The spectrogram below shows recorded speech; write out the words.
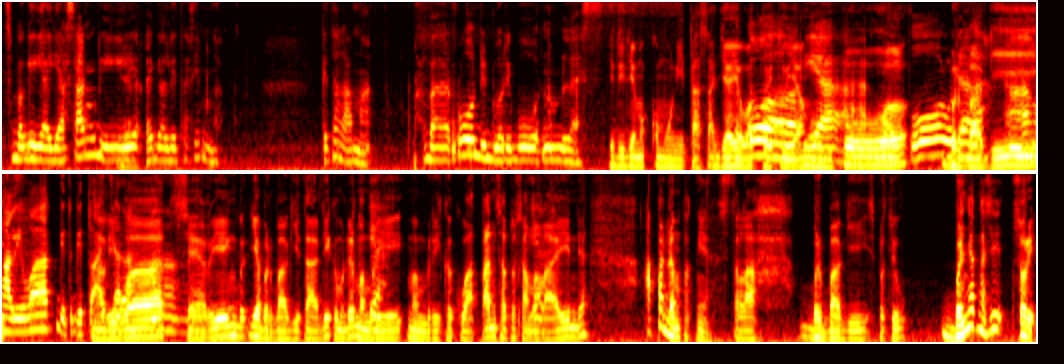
sebagai yayasan di Ya. legalitasin nggak. Kita lama baru di 2016 jadi dia mau komunitas aja ya Betul, waktu itu ya iya, ngumpul, ngumpul, udah, berbagi. ah, ngaliwat gitu-gitu aja lah. Ngaliwat Ah. sharing ya berbagi tadi kemudian memberi memberi kekuatan satu sama Iya. lain ya. Apa dampaknya setelah berbagi seperti itu? Banyak nggak sih? Sorry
